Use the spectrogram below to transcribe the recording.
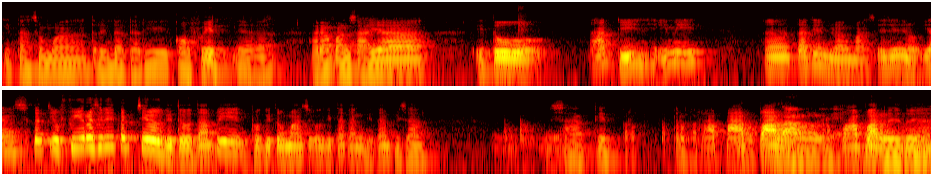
kita semua terhindar dari COVID ya. Harapan saya itu tadi ini eh, tadi yang bilang Mas Is ini loh, yang kecil virus ini kecil gitu, tapi begitu masuk ke kita kan kita bisa sakit terpapar terpapar, ya. terpapar itu ya.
